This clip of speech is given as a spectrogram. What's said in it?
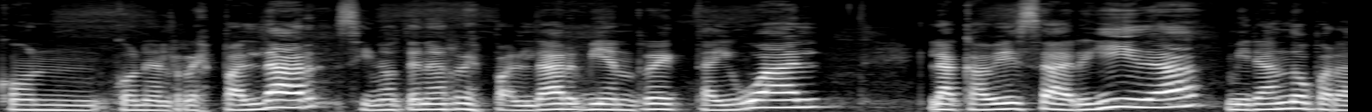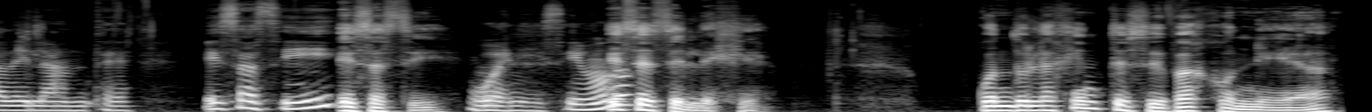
con, con el respaldar. Si no tenés respaldar, bien recta igual. La cabeza erguida, mirando para adelante. ¿Es así? Es así. Buenísimo. Ese es el eje. Cuando la gente se bajonea,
